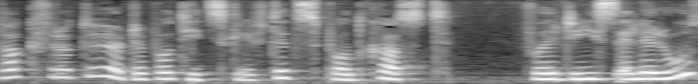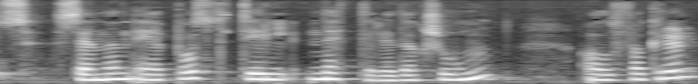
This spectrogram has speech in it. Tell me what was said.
Takk for at du hørte på tidsskriftets podkast. For ris eller ros, send en e-post til nettredaksjonen alfakrøll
